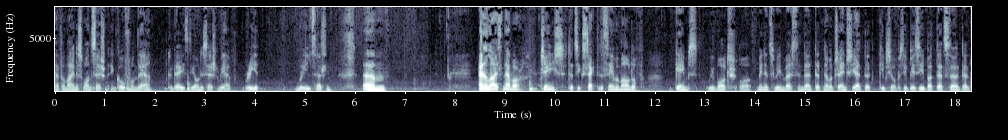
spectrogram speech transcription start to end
have a minus one session, and go from there. Today is the only session we have, real, real session. Um, analyze never changed. That's exactly the same amount of games we watch or minutes we invest in that. That never changed yet. That keeps you obviously busy, but that's uh, that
